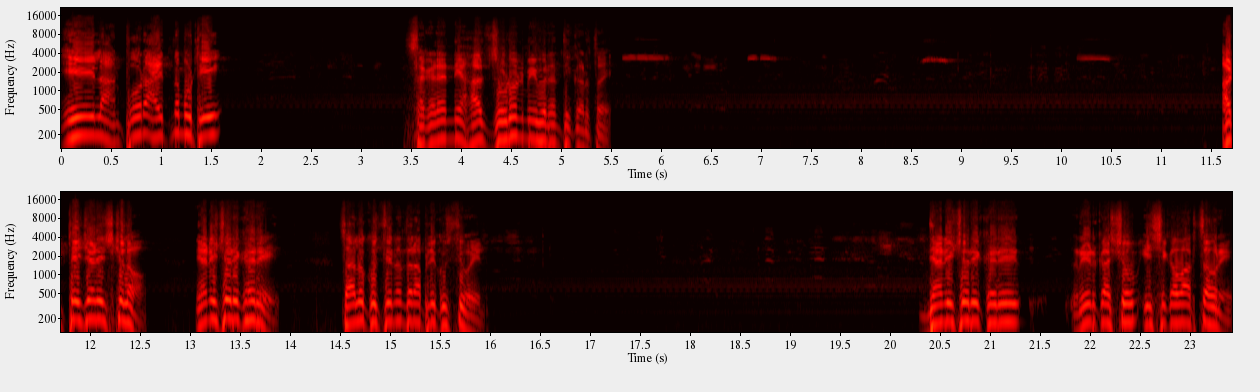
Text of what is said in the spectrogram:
ए लहान पोर आहेत ना मोठी. सगळ्यांनी हात जोडून मी विनंती करतोय. अठ्ठेचाळीस किलो. ज्ञानेश्वरी खैरे. चालू कुस्तीनंतर आपली कुस्ती होईल. ज्ञानेश्वरी खैरे रेड काश्योम इशिका वाघचौरे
